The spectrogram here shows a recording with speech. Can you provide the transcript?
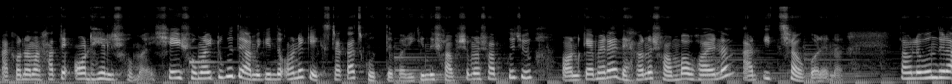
এখন আমার হাতে অঢেল সময়। সেই সময়টুকুতে আমি কিন্তু অনেক এক্সট্রা কাজ করতে পারি। কিন্তু সবসময় সব কিছু অন ক্যামেরায় দেখানো সম্ভব হয় না আর ইচ্ছাও করে না। তাহলে বন্ধুরা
